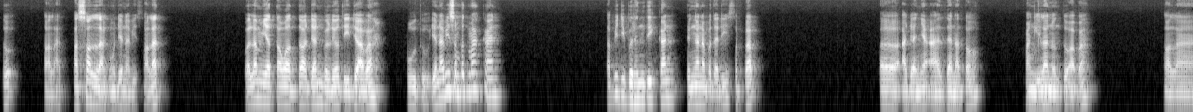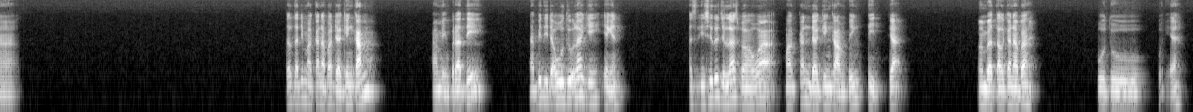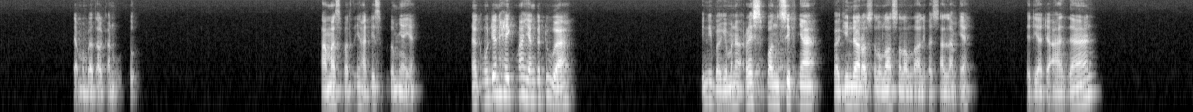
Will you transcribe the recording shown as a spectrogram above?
untuk sholat. Fasallah, kemudian Nabi sholat. Walam yatawadda dan beliau tidak apa? Wudhu. Ya Nabi sempat makan. Tapi diberhentikan dengan apa tadi? Sebab eh, adanya azan atau panggilan untuk apa? Sholat. tadi makan apa? Daging kam, kambing. Berarti Nabi tidak wudhu lagi, ya kan? Di situ jelas bahwa makan daging kambing tidak membatalkan apa? Wudhu, ya. Tidak membatalkan wudhu. Sama seperti hadis sebelumnya ya. Nah kemudian hikmah yang kedua, ini bagaimana responsifnya baginda Rasulullah Wasallam ya. Jadi ada azan,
